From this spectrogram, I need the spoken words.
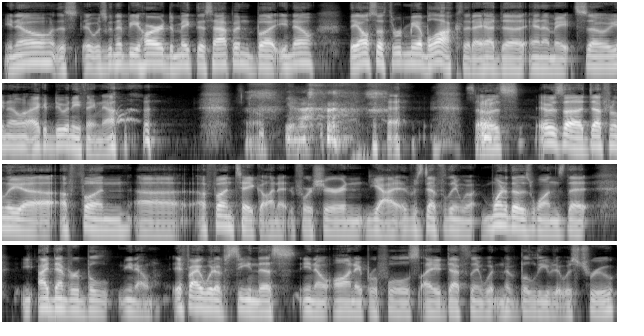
you know this it was going to be hard to make this happen but you know they also threw me a block that i had to animate so you know i could do anything now so. yeah so it was it was uh, definitely a, a fun uh, a fun take on it for sure, and yeah, it was definitely one of those ones that I never, be, you know, if I would have seen this, you know, on April Fools, I definitely wouldn't have believed it was true.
